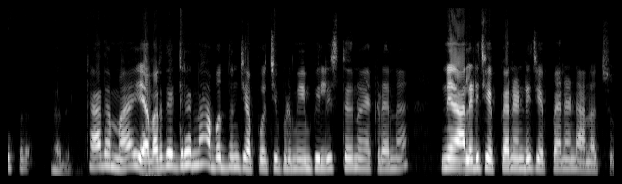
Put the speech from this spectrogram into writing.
ఇప్పుడు. కాదమ్మా ఎవరి దగ్గరన్నా అబద్ధం చెప్పొచ్చు. ఇప్పుడు మేము పిలుస్తాను ఎక్కడైనా నేను ఆల్రెడీ చెప్పానండి చెప్పానండి అనొచ్చు.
